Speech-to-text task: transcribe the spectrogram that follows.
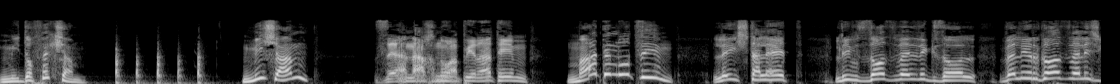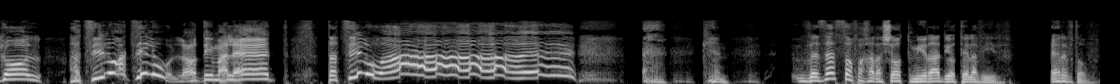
מי דופק שם? מי שם? זה אנחנו הפיראטים. מה אתם רוצים? להשתלט, לבזוז ולגזול, ולרגוז ולשגול. הצילו, הצילו, לא תימלט! תצילו, אה! כן, וזה סוף החדשות מרדיו תל אביב. ערב טוב.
